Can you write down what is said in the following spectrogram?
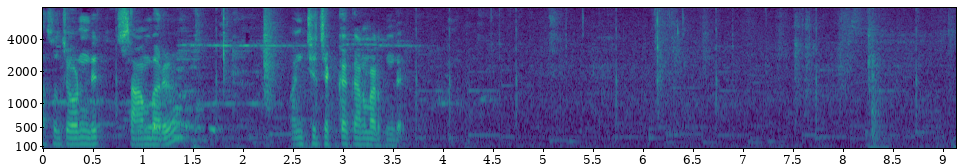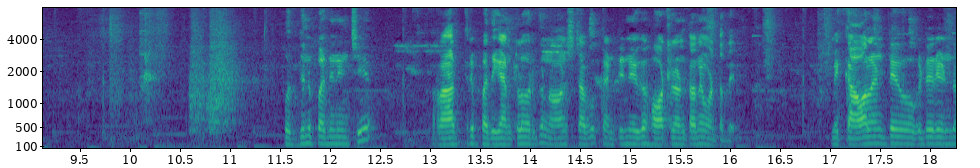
అసలు చూడండి సాంబారు మంచి చెక్క కనబడుతుంది. పొద్దున పది నుంచి రాత్రి పది గంటల వరకు నాన్ స్టాప్ కంటిన్యూగా హోటల్ ఉంటూనే ఉంటుంది. మీకు కావాలంటే ఒకటి రెండు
